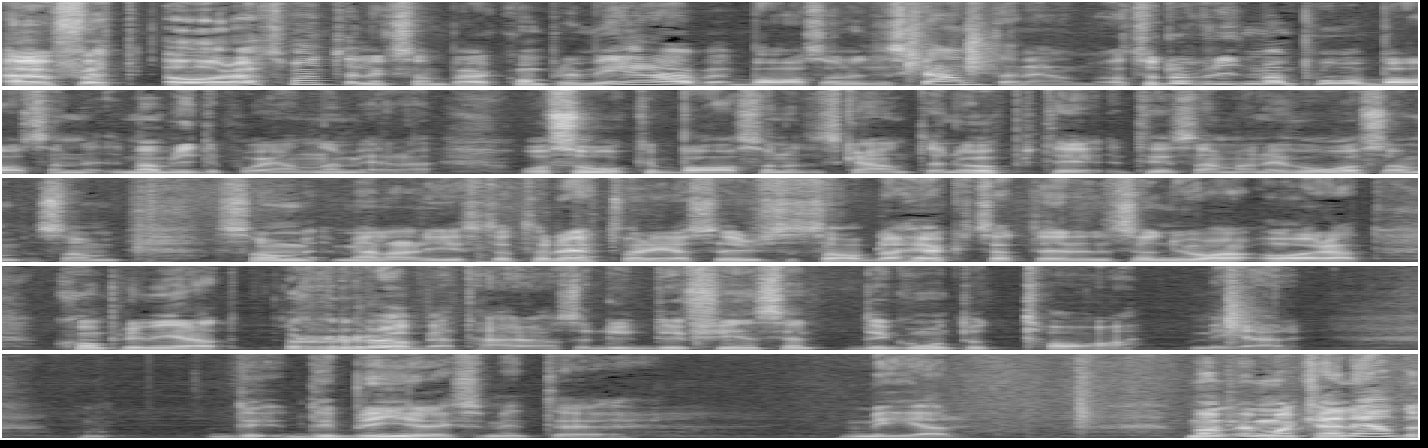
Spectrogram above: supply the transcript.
Eh, För att örat har inte liksom börjat komprimera basen och diskanten än. Alltså då vrider man på basen, man vrider på ännu mera. Och så åker basen och diskanten upp till, till samma nivå som, som, som mellanregistret. Och rätt vad det är så är det så sabla högt så att det, liksom, nu har örat komprimerat rubbet här. Alltså det, det, finns inte, det går inte att ta mer. Det, det blir liksom inte mer. Man, man kan ändå,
